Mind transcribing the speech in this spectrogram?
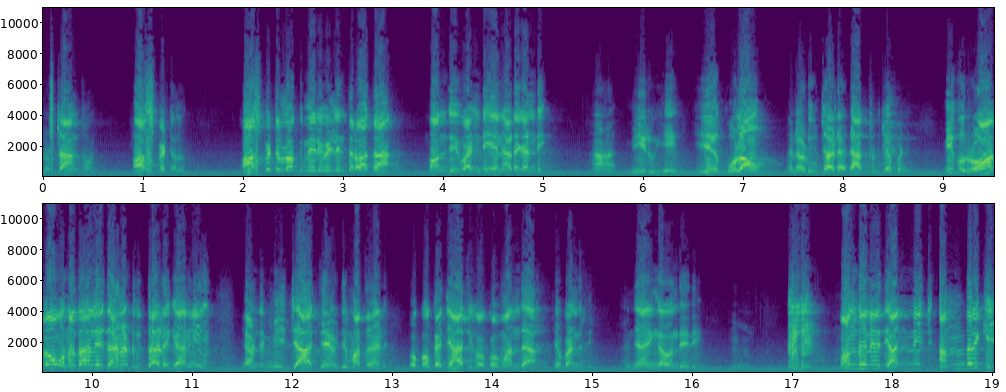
దృష్టాంతం. హాస్పిటల్. హాస్పిటల్లోకి మీరు వెళ్ళిన తర్వాత మందు ఇవ్వండి అని అడగండి. మీరు ఏ ఏ కులం అని అడుగుతాడా డాక్టర్. చెప్పండి. మీకు రోగం ఉన్నదా లేదా అని అడుగుతాడు కానీ ఏమంటే మీ జాతి ఏమిటి మతం ఏమిటి? ఒక్కొక్క జాతికి ఒక్కొక్క మంద. చెప్పండి. అన్యాయంగా ఉంది ఇది. మందు అనేది అన్ని అందరికీ.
